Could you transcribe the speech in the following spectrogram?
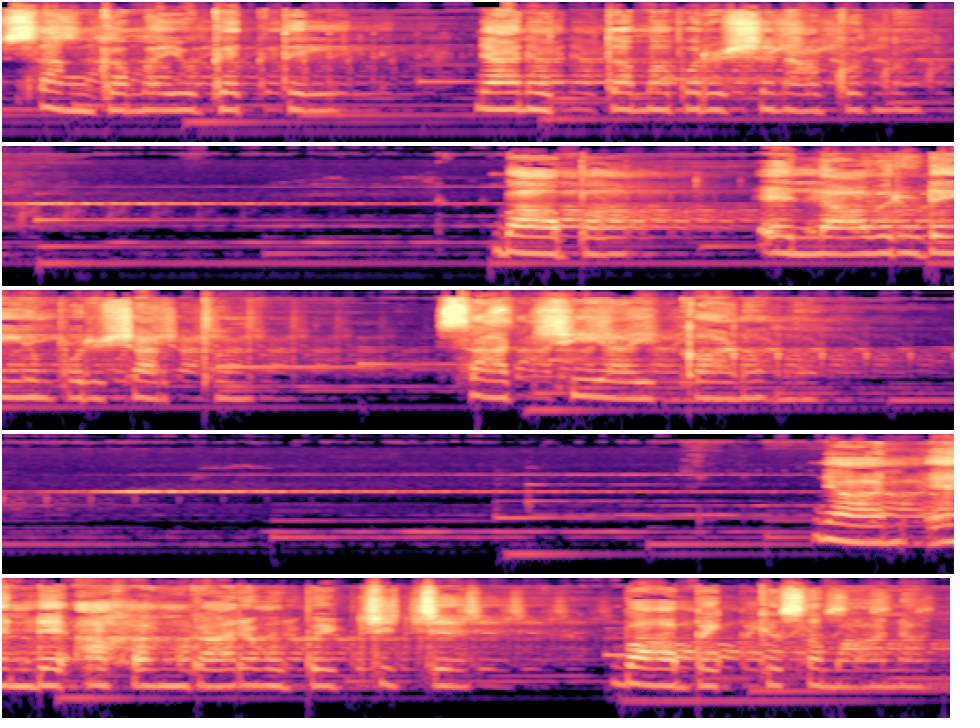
സംഗമയുഗത്തിൽ ഞാൻ ഉത്തമ പുരുഷനാകുന്നു. ബാബ എല്ലാവരുടെയും പുരുഷാർത്ഥം സാക്ഷിയായി കാണുന്നു. ഞാൻ എന്റെ അഹങ്കാരം ഉപേക്ഷിച്ച് ബാബയ്ക്കു സമാനം.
